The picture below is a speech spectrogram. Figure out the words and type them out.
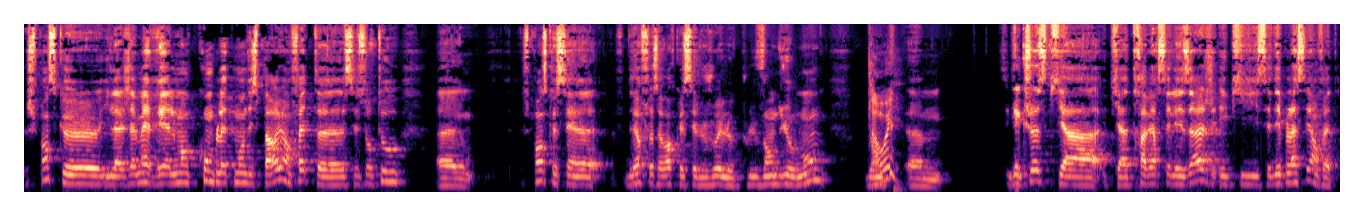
je pense que il a jamais réellement complètement disparu. En fait, euh, c'est surtout, euh, je pense que c'est, d'ailleurs, faut savoir que c'est le jouet le plus vendu au monde. Donc, Ah oui? euh, c'est quelque chose qui a qui a traversé les âges et qui s'est déplacé en fait.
